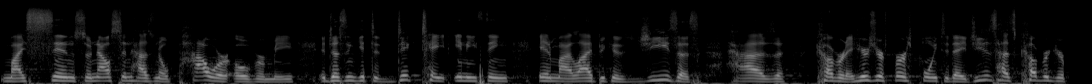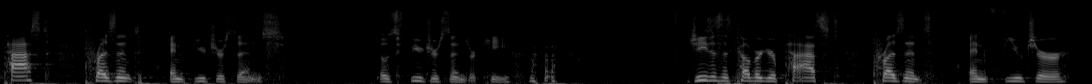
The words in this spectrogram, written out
my sin, so now sin has no power over me. It doesn't get to dictate anything in my life because Jesus has covered it. Here's your first point today Jesus has covered your past, present, and future sins. Those future sins are key. Jesus has covered your past, present, and future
